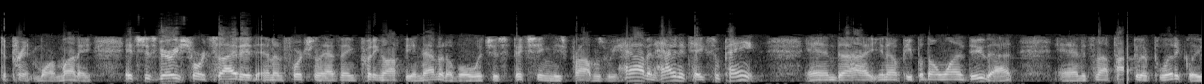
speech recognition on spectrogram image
to print more money. It's just very short-sighted, and unfortunately, I think putting off the inevitable, which is fixing these problems we have and having to take some pain. And uh, you know, people don't want to do that and it's not popular politically.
